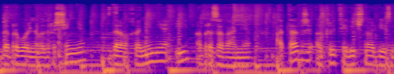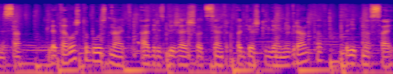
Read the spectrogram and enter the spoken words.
добровольное возвращение, здравоохранение и образование, а также открытие личного бизнеса. Для того, чтобы узнать адрес ближайшего центра поддержки для иммигрантов, зайдите на сайт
